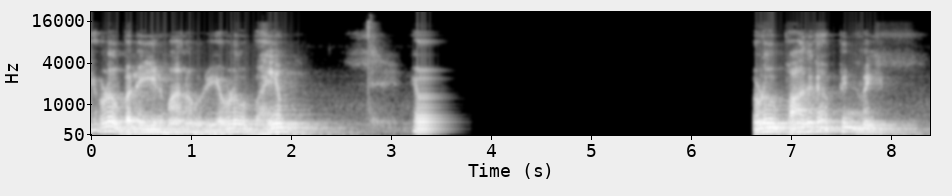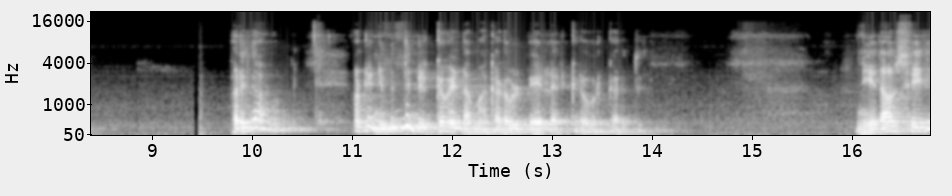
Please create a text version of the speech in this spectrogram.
எவ்வளோ பலகீனமான ஒரு எவ்வளோ பயம். எவ்வளோ பாதுகாப்பின்மை. பரிதாபம். அப்படி நிமிர்ந்து நிற்க வேண்டாமா? கடவுள் பேரில் இருக்கிற ஒரு கருத்து. நீ ஏதாவது செய்து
